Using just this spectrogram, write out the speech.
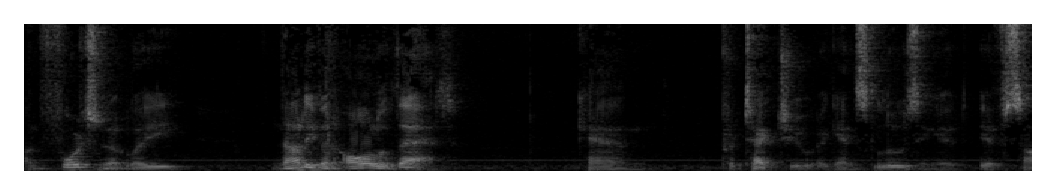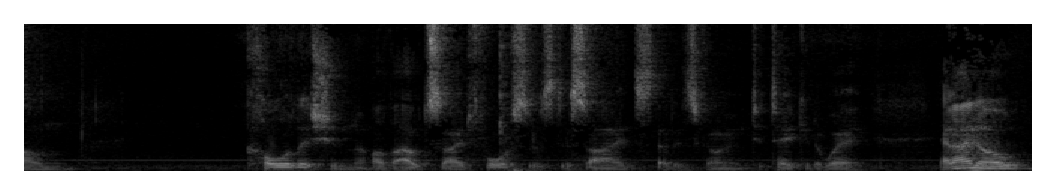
unfortunately, not even all of that can protect you against losing it if some coalition of outside forces decides that it's going to take it away. And I know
